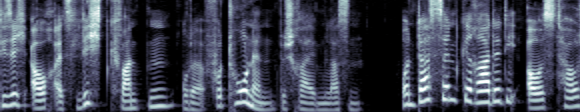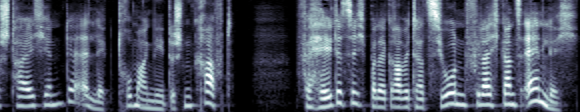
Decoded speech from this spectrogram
die sich auch als Lichtquanten oder Photonen beschreiben lassen. Und das sind gerade die Austauschteilchen der elektromagnetischen Kraft. Verhält es sich bei der Gravitation vielleicht ganz ähnlich?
